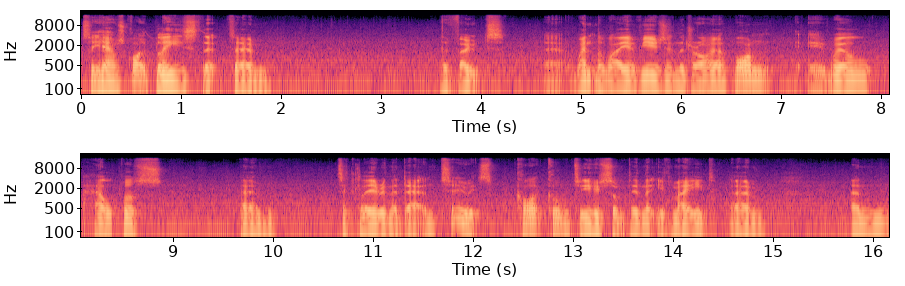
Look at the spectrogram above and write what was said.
So yeah, I was quite pleased that um, the vote uh, went the way of using the dryer. One, it will help us um, to clearing the debt, and two, it's quite cool to use something that you've made um, and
